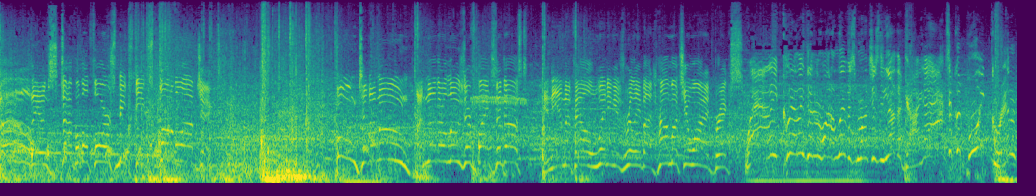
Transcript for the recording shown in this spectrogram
Oh, the unstoppable force meets the explodable object. Boom to the moon. Another loser bites the dust. In the MFL, winning is really about how much you want it, Bricks. Well, he clearly didn't want to live as much as the other guy. Ah, that's a good point, Grim.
